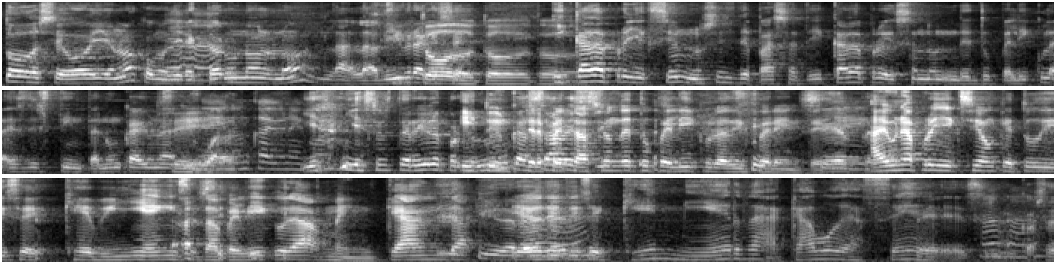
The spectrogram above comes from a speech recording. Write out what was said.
todo se oye, ¿no? Como director uno, ¿no? La, la vibra todo, que se... todo, todo. Y cada proyección, no sé si te pasa a ti, cada proyección de tu película es distinta, nunca hay una igual. Nunca hay una igual. Y, eso es terrible porque y tu nunca interpretación de tu película es diferente. hay una proyección que tú dices, qué bien hice esta película, me encanta. Y, de y repente tú dices, qué mierda acabo de hacer. Sí, es una cosa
